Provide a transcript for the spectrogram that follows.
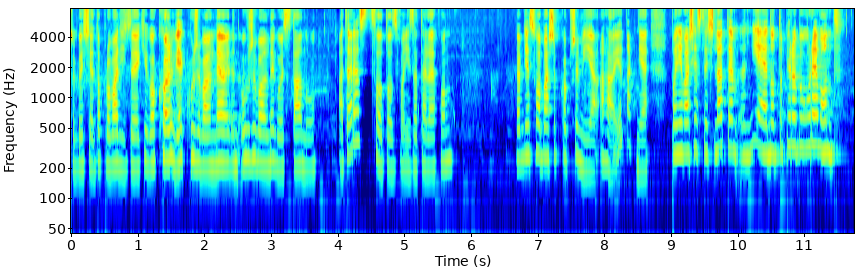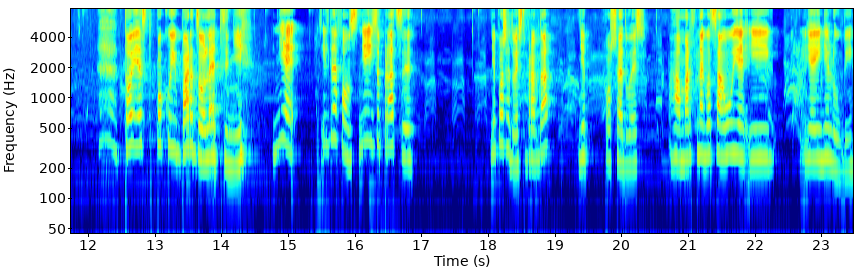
żeby się doprowadzić do jakiegokolwiek używalne, używalnego stanu. A teraz co to dzwoni za telefon? Pewnie słaba szybko przemija. Aha, jednak nie. Ponieważ jesteś latem... Nie, no dopiero był remont. To jest pokój bardzo letni. Nie, Ildefons, nie idź do pracy. Nie poszedłeś, to prawda? Nie poszedłeś. Aha, Martyna go całuje i jej nie lubi.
